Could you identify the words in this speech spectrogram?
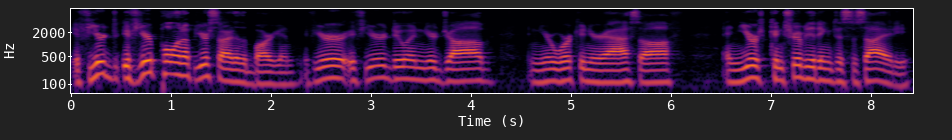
if you're if you're pulling up your side of the bargain if you're if you're doing your job and you're working your ass off and you're contributing to society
